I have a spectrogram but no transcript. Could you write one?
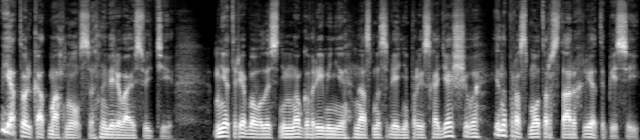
Я только отмахнулся, намереваясь уйти. Мне требовалось немного времени на осмысление происходящего и на просмотр старых летописей.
